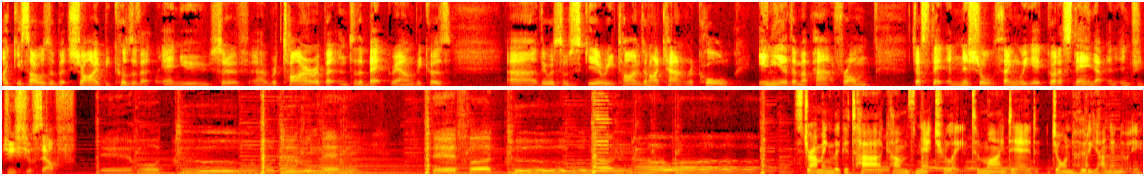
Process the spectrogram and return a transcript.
I guess I was a bit shy because of it. And you sort of uh, retire a bit into the background because uh, there were some scary times, and I can't recall any of them apart from just that initial thing where you've got to stand up and introduce yourself. Strumming the guitar comes naturally to my dad, John Hurihanganui.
